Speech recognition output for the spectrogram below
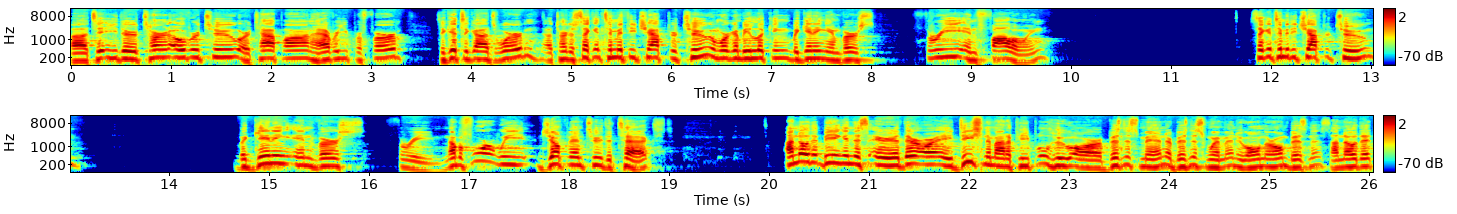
uh, to either turn over to or tap on, however you prefer, to get to God's Word. Uh, turn to Second Timothy chapter 2, and we're going to be looking beginning in verse 3 and following. 2 Timothy chapter 2, beginning in verse 3. Now, before we jump into the text, I know that being in this area, there are a decent amount of people who are businessmen or businesswomen who own their own business. I know that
